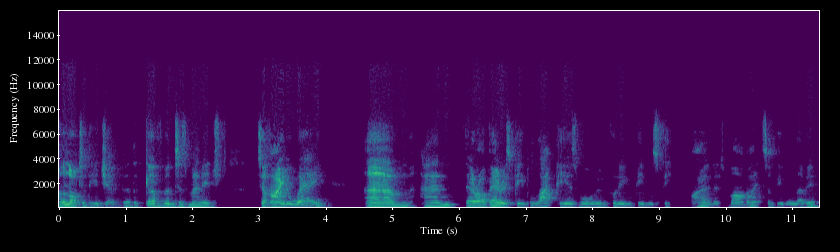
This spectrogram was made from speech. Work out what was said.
a lot of the agenda. The government has managed to hide away. Um, and there are various people like Piers Morgan putting people's feet fire, and it's Marmite. Some people love him.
